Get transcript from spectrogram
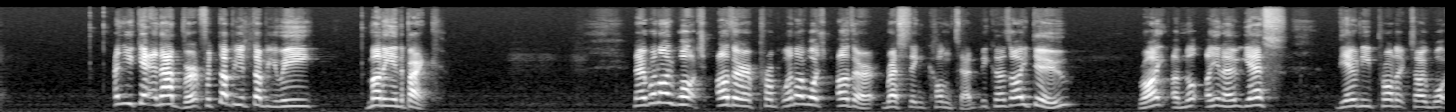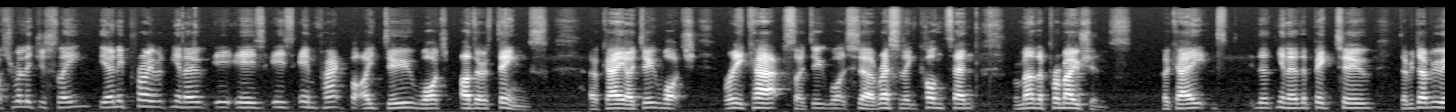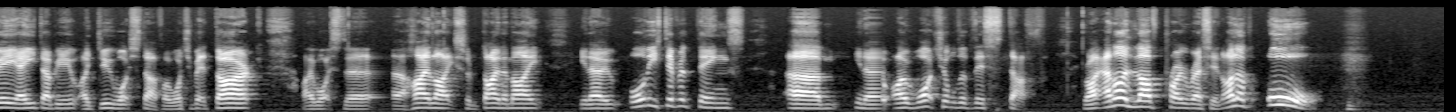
and you get an advert for WWE Money in the Bank. Now, when I watch other when I watch other wrestling content, because I do, right? I'm not, you know, yes, the only product I watch religiously, the only pro, you know, is is Impact, but I do watch other things. Okay, I do watch recaps. I do watch uh, wrestling content from other promotions. Okay, the you know the big two, WWE, AEW. I do watch stuff. I watch a bit of Dark. I watch the uh, highlights from Dynamite. You know, all these different things. Um, you know, I watch all of this stuff, right? And I love pro wrestling. I love all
